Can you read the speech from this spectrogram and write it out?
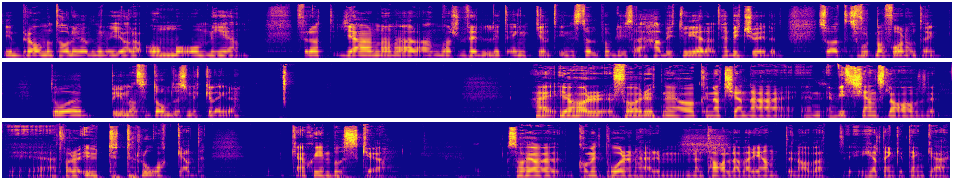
Det är en bra mental övning att göra om och om igen. För att hjärnan är annars väldigt enkelt inställd på att bli så här habituerad, habituated. Så att så fort man får någonting, då bryr man sig inte om det så mycket längre. Nej, jag har förut när jag har kunnat känna en, en viss känsla av eh, att vara uttråkad, kanske i en busskö, så har jag kommit på den här mentala varianten av att helt enkelt tänka,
